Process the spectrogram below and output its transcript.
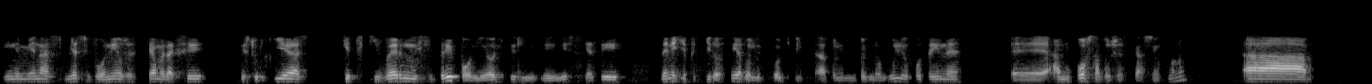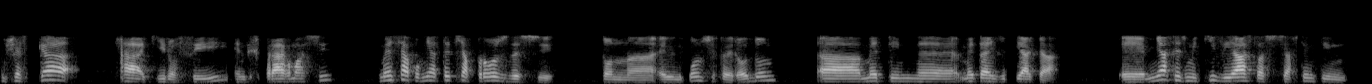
είναι μια, μια συμφωνία ουσιαστικά μεταξύ της Τουρκίας και της κυβέρνησης στην Τρίπολη, όχι της Λιβύης, γιατί δεν έχει επικυρωθεί από το Ελληνικό, από το Κοινοβούλιο, οπότε είναι ε, ανυπόστατο ουσιαστικά σύμφωνο. Α, ουσιαστικά θα ακυρωθεί εν της πράγμασης μέσα από μια τέτοια πρόσδεση των ελληνικών συμφερόντων με, την, ε, με τα Αιγυπτιακά. Ε, μια θεσμική διάσταση σε αυτήν την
